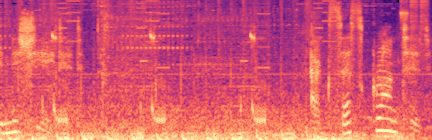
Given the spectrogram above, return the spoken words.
Initiated. Access granted.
